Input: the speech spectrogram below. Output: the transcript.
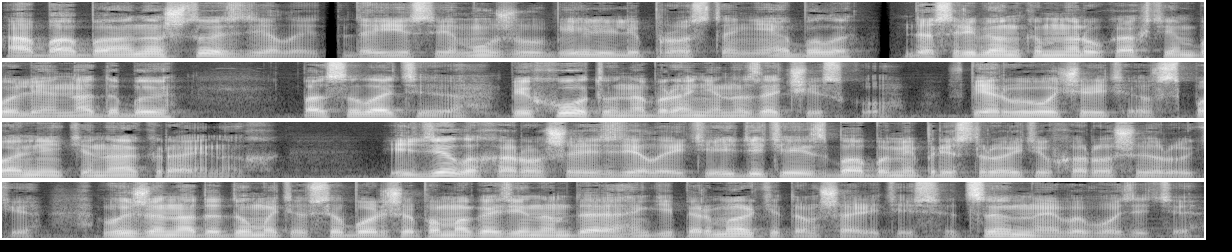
А баба она что сделает? Да если мужа убили или просто не было? Да с ребенком на руках тем более надо бы посылать э, пехоту на броне на зачистку, в первую очередь в спальники на окраинах. И дело хорошее сделаете, и детей с бабами пристроите в хорошие руки. Вы же, надо думать, все больше по магазинам да гипермаркетам шаритесь, ценное вывозите».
